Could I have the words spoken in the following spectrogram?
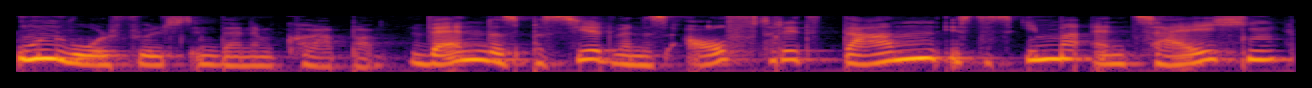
unwohl fühlst in deinem Körper. Wenn das passiert, wenn es auftritt, dann ist es immer ein Zeichen,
